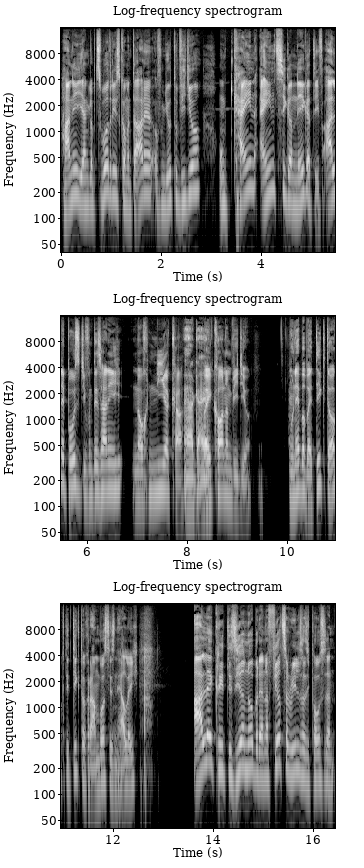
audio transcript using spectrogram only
habe ich, ich habe, glaube 32 Kommentare auf dem YouTube-Video und kein einziger negativ. Alle positiv und das habe ich noch nie gehabt. Ja, geil. Bei keinem Video. Und eben bei TikTok, die TikTok-Rambos, die sind herrlich. Alle kritisieren nur bei deiner 14 Reels, was ich poste, dann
